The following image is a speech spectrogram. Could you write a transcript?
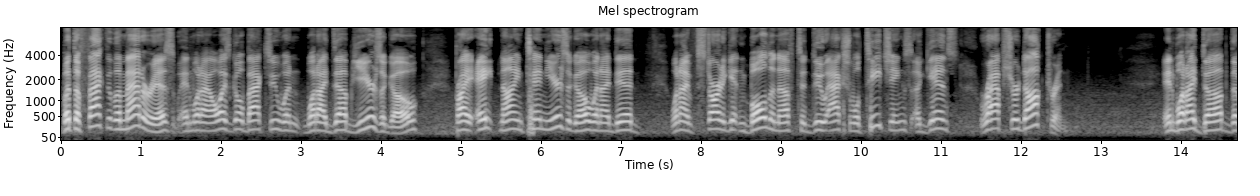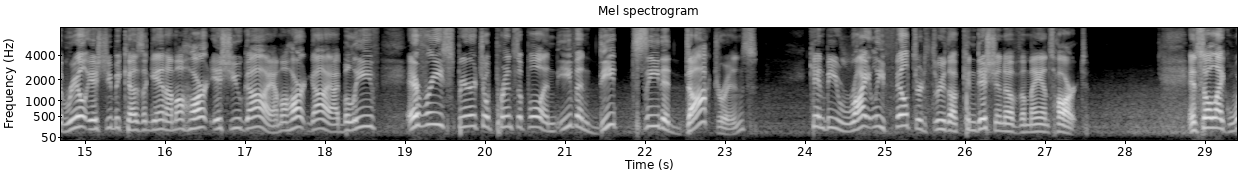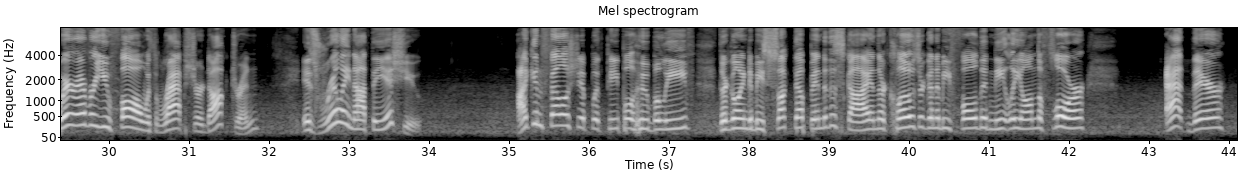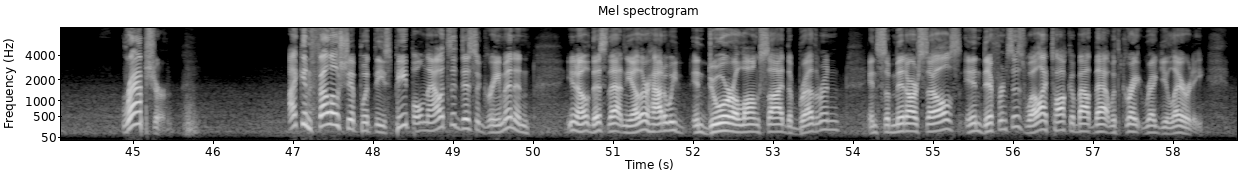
But the fact of the matter is, and what I always go back to when what I dubbed years ago, probably eight, nine, ten years ago, when I did, when I started getting bold enough to do actual teachings against rapture doctrine. And what I dubbed the real issue, because again, I'm a heart issue guy. I'm a heart guy. I believe every spiritual principle and even deep seated doctrines can be rightly filtered through the condition of the man's heart. And so, like, wherever you fall with rapture doctrine is really not the issue. I can fellowship with people who believe they're going to be sucked up into the sky and their clothes are going to be folded neatly on the floor at their rapture. I can fellowship with these people. Now it's a disagreement and, you know, this, that, and the other. How do we endure alongside the brethren and submit ourselves in differences? Well, I talk about that with great regularity.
